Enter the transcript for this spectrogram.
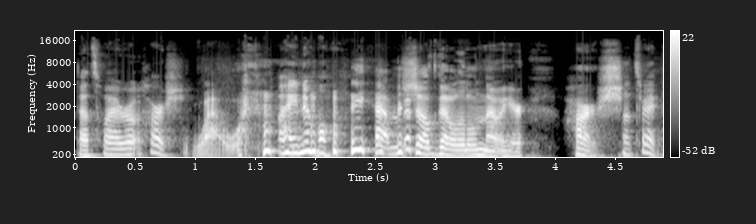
That's why I wrote harsh. Wow. I know. yeah, Michelle's got a little note here. harsh. That's right.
